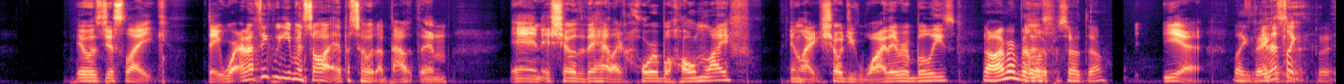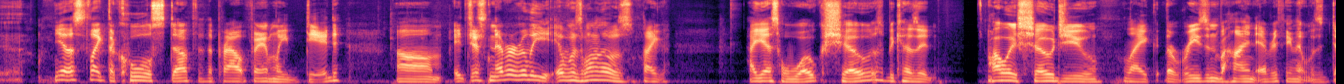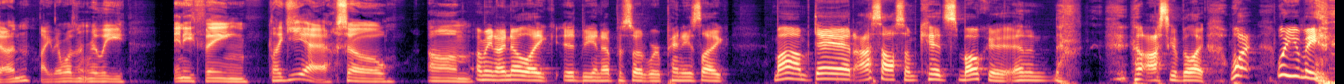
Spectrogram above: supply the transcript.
It was just like they were, and I think we even saw an episode about them, and it showed that they had like a horrible home life and like showed you why they were bullies. no, I remember that episode though. Yeah. Like vaguely, And that's like but yeah, that's like the cool stuff that the Proud family did. Um, it just never really. It was one of those like, I guess woke shows because it always showed you like the reason behind everything that was done. Like there wasn't really anything like yeah. So um, I mean, I know like it'd be an episode where Penny's like, "Mom, Dad, I saw some kids smoke it," and then Oscar would be like, "What? What do you mean?"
